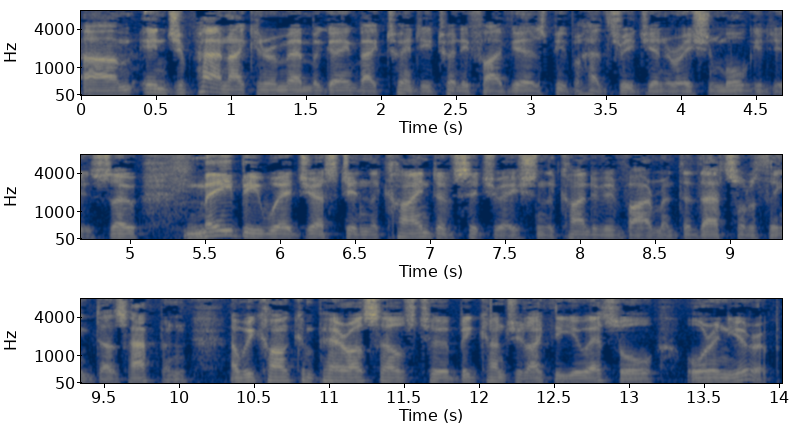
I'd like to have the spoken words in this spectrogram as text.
Um, in Japan, I can remember going back 20, 25 years, people had three generation mortgages. So maybe we're just in the kind of situation, the kind of environment that that sort of thing does happen, and we can't compare ourselves to a big country like the U.S. or or in Europe.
